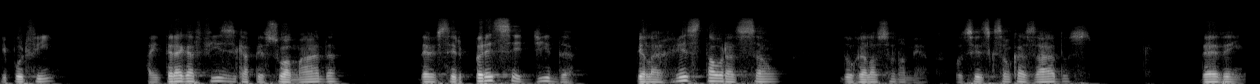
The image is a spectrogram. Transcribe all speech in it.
E por fim, a entrega física à pessoa amada deve ser precedida pela restauração do relacionamento. Vocês que são casados devem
